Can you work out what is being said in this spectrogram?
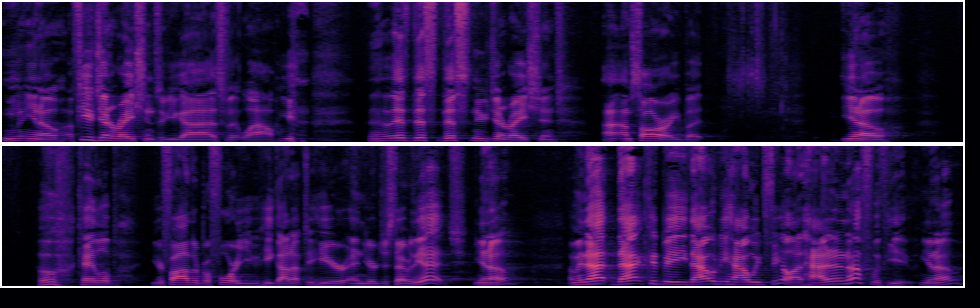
you know, a few generations of you guys, but wow, you, this, this, new generation, I, I'm sorry, but, you know, oh, Caleb, your father before you, he got up to here and you're just over the edge, you know? I mean, that, that could be, that would be how we'd feel. I'd had it enough with you, you know?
